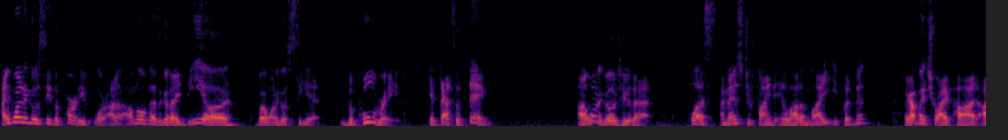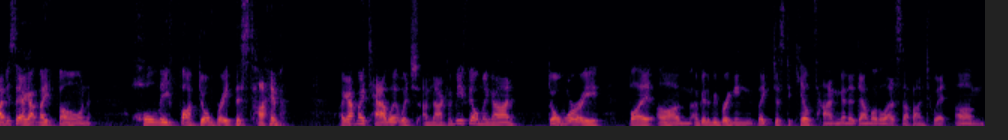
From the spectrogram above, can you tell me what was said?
I want to go see the party floor. I don't, I don't know if that's a good idea, but I want to go see it. The pool rave, if that's a thing, I want to go to that. Plus, I managed to find a lot of my equipment. I got my tripod. Obviously, I got my phone. Holy fuck, don't break this time. I got my tablet, which I'm not going to be filming on. Don't worry. But um, I'm going to be bringing, like, just to kill time, I'm going to download a lot of stuff onto it. Um,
